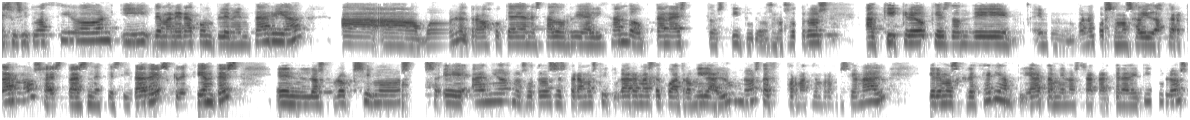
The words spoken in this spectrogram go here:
su situación y de manera complementaria a, bueno, el trabajo que hayan estado realizando optan a estos títulos. Nosotros aquí creo que es donde em, bueno, pues hemos sabido acercarnos a estas necesidades crecientes. En los próximos eh, años nosotros esperamos titular a más de 4.000 alumnos de formación profesional. Queremos crecer y ampliar también nuestra cartera de títulos.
